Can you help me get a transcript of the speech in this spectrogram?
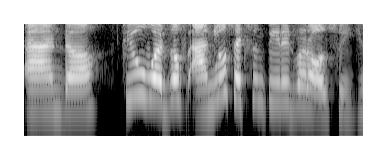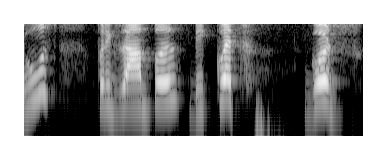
and uh, few words of Anglo-Saxon period were also used. For example, bequeath, goods,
